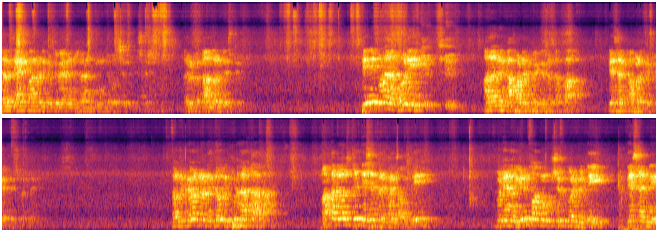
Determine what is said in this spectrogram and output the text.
సరే జాయింట్ పార్లమెంట్ కమిటీ వేయాలని ముందు వచ్చింది డిస్కషన్ అది కూడా పెద్ద ఆందోళన చేస్తే. దీన్ని కూడా మోడీ అలానే కాపాడడానికి ప్రయత్నిస్తారు తప్ప దేశాన్ని కాపాడడానికి ప్రయత్నిస్తుంది తర్వాత ఇక్కడ ఏమంటాడు ఇప్పుడు దాకా మత వ్యవస్థ దేశాన్ని పరిపాలిస్తా ఉంది. ఇప్పుడు నేను యూనిఫామ్ సివిల్ కోడ్ పెట్టి దేశాన్ని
